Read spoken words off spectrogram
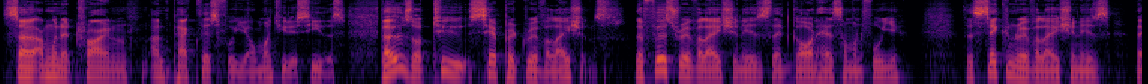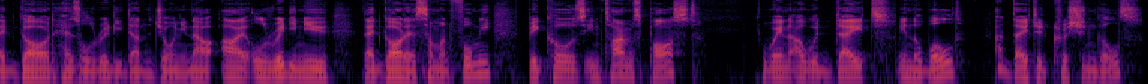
So I'm going to try and unpack this for you. I want you to see this. Those are two separate revelations. The first revelation is that God has someone for you. The second revelation is that God has already done the joining. Now, I already knew that God has someone for me because in times past, when I would date in the world, I dated Christian girls.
